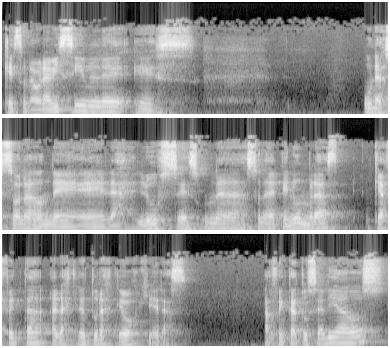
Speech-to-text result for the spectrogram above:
que es una aura visible, es una zona donde las luces, una zona de penumbras que afecta a las criaturas que vos quieras. Afecta a tus aliados.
